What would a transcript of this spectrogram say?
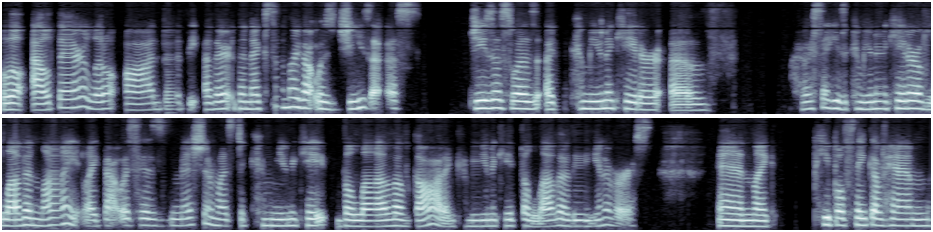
a little out there, a little odd, but the other, the next symbol I got was Jesus. Jesus was a communicator of, He's a communicator of love and light. Like that was his mission was to communicate the love of God and communicate the love of the universe. And like people think of him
